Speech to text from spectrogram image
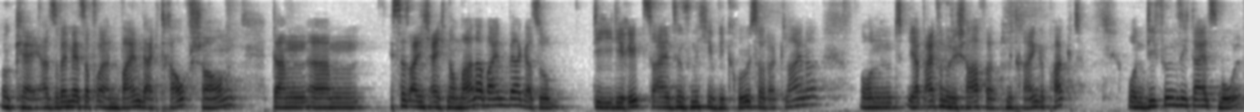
Okay, also wenn wir jetzt auf euren Weinberg draufschauen, dann ähm, ist das eigentlich eigentlich normaler Weinberg? Also die, die Rebzahlen sind nicht irgendwie größer oder kleiner und ihr habt einfach nur die Schafe mit reingepackt und die fühlen sich da jetzt wohl?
